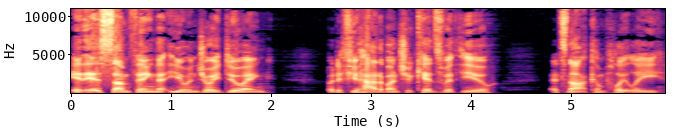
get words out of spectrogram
it is something that you enjoy doing, but if you had a bunch of kids with you, it's not completely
